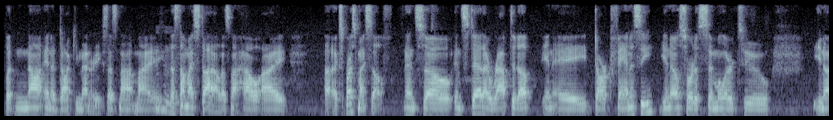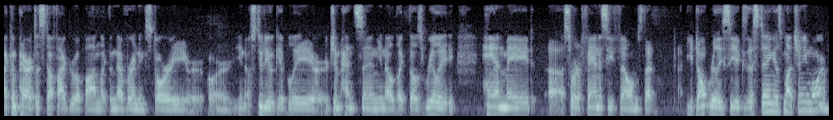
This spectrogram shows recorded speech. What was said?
but not in a documentary because that's not my Mhm. that's not my style. That's not how I uh, express myself. And so instead, I wrapped it up in a dark fantasy, you know, sort of similar to, you know, I compare it to stuff I grew up on, like the Neverending Story or, or you know, Studio Ghibli or Jim Henson, you know, like those really handmade uh, sort of fantasy films that you don't really see existing as much anymore.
